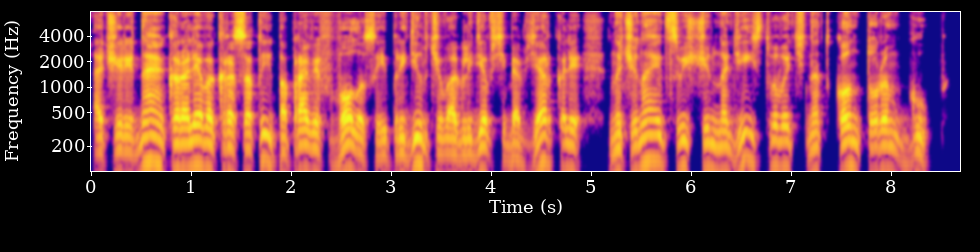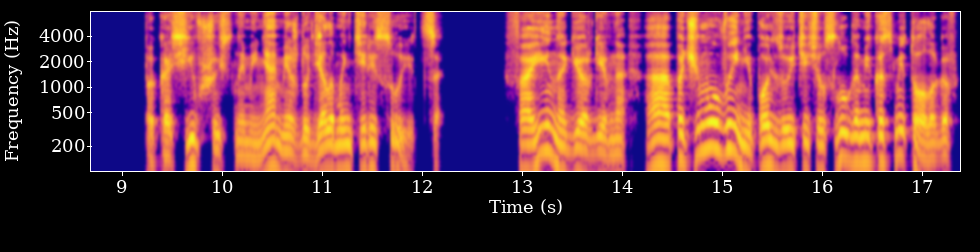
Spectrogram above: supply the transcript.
Очередная королева красоты, поправив волосы и придирчиво оглядев себя в зеркале, начинает священнодействовать над контуром губ. Покосившись на меня, между делом интересуется. «Фаина Георгиевна, а почему вы не пользуетесь услугами косметологов?»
